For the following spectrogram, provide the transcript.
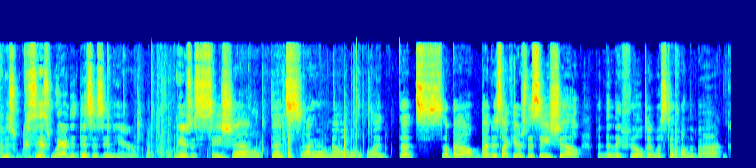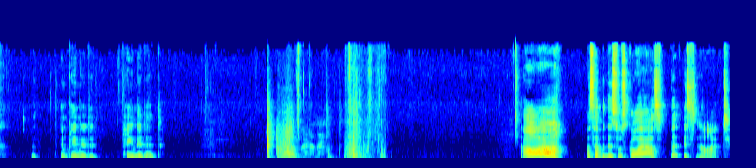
And it's because it's weird that this is in here. And here's a seashell. That's I don't know what that's about, but it's like here's the seashell, but then they filled it with stuff on the back and painted it. Painted it. I don't know. Ah, I was hoping this was glass, but it's not.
